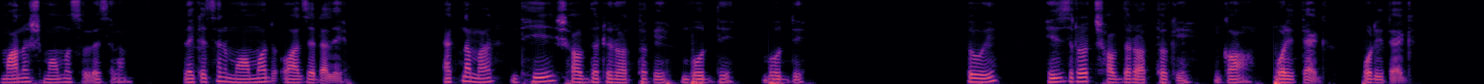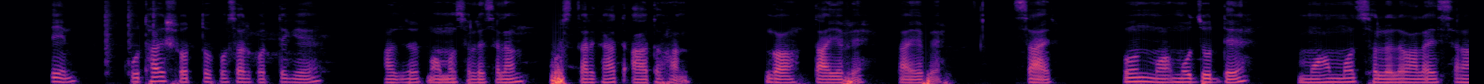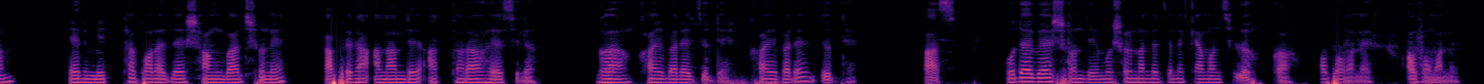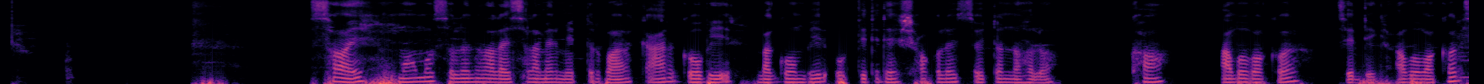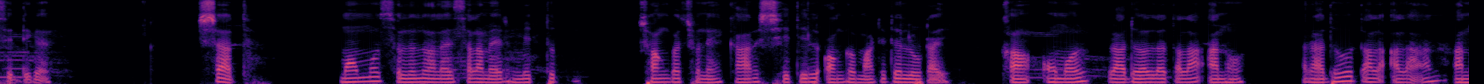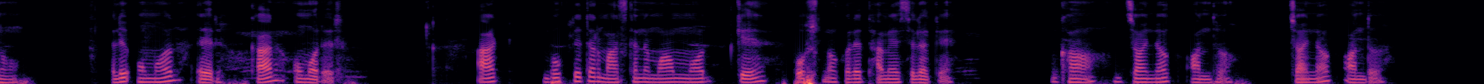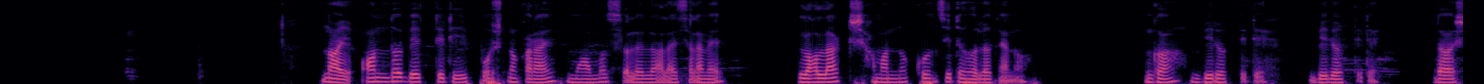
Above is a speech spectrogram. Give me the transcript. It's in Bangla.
মানুষ মোহাম্মদ সাল্লাহ সাল্লাম লিখেছেন মোহাম্মদ ওয়াজেদ আলী। এক নম্বর, ধি শব্দটির অর্থ কি? বুদ্ধি বুদ্ধি। দুই, হিজরত শব্দের অর্থ কি? গ, পরিত্যাগ পরিত্যাগ। তিন, কোথায় সত্য প্রচার করতে গিয়ে হজরত মোহাম্মদ সাল্লাহ সাল্লাম ঘাত আহত হন? গ, তাইয়েফে তাইয়েফে। চার, কোন যুদ্ধে মোহাম্মদ সাল্লাহ আলাইসাল্লাম এর মিথ্যা পরাজয়ের সংবাদ শুনে কাফেরা আনন্দে আত্মহারা হয়েছিল। ঘ খয়বারের যুদ্ধে খয়বারের যুদ্ধে। পাঁচ উদয়বিহার সন্ধি, মুসলমানদের জন্য কেমন ছিল? ক, অপমানের অপমানের। ছয়, মোহাম্মদ সাল্লু আলাইসাল্লামের মৃত্যুর পর কার গভীর বা গম্ভীর উক্তিতে সকলের চৈতন্য হলো? খ, আবু বকর সিদ্দিক, আবু বকর সিদ্দিকের। সাত মোহাম্মদ সাল্লু আলাইসাল্লামের মৃত্যু সংবাদ শুনে কার শিথিল অঙ্গ মাটিতে লুটায়? খ ওমর রাধু আল্লাহ তালা আনহু। রাধু তালা আলা আনহু। তাহলে ওমর এর, কার ওমরের? আট, বক্তৃতার মাঝখানে মোহাম্মদকে প্রশ্ন করে থামিয়েছিল কে? ঘ, জৈনক অন্ধ। জৈনক অন্ধ। নয়, অন্ধ ব্যক্তিটি প্রশ্ন করায় মোহাম্মদ সাল্লু আলাইসাল্লামের ললাট সামান্য কুঞ্চিত হলো কেন? গ, বিরক্তিতে বিরক্তিতে। দশ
